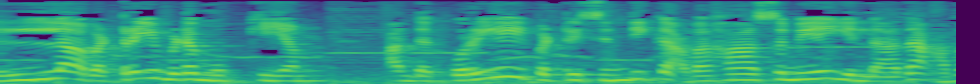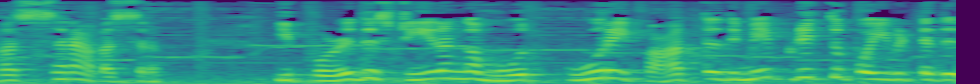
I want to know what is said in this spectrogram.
எல்லாவற்றையும் விட முக்கியம் அந்த குறையை பற்றி சிந்திக்க அவகாசமே இல்லாத அவசர அவசரம். இப்பொழுது ஸ்ரீரங்கம் ஊர் ஊரை பார்த்ததுமே பிடித்து போய்விட்டது.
